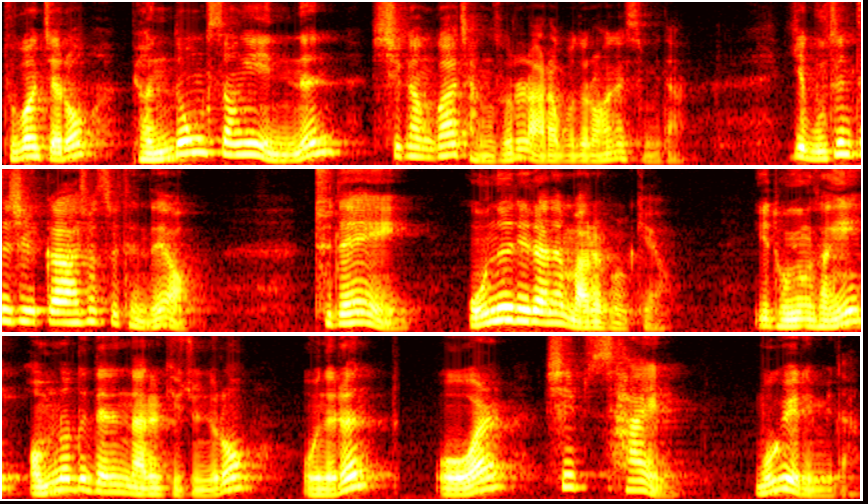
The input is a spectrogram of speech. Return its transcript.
두 번째로 변동성이 있는 시간과 장소를 알아보도록 하겠습니다. 이게 무슨 뜻일까 하셨을 텐데요. today, 오늘이라는 말을 볼게요. 이 동영상이 업로드 되는 날을 기준으로 오늘은 5월 14일 목요일입니다.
